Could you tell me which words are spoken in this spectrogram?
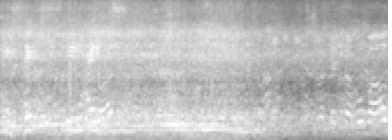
die 6, die 1. Da aus.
